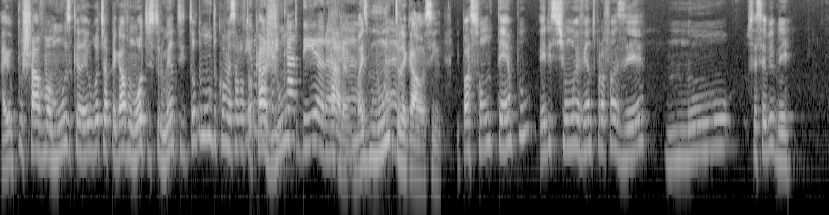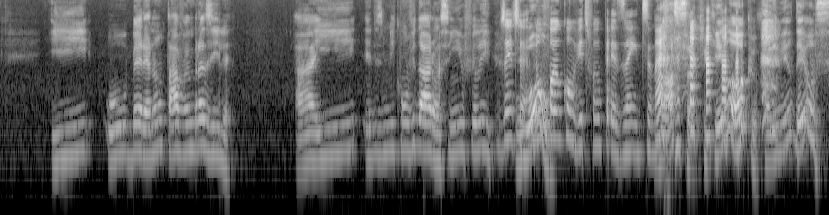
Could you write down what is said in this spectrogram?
aí eu puxava uma música, aí o outro já pegava um outro instrumento e todo mundo começava Vira a tocar junto. brincadeira. Cara, é. mas muito é. legal, assim. E passou um tempo, eles tinham um evento para fazer no CCBB. E o Beré não estava em Brasília. Aí eles me convidaram, assim, e eu falei. Gente, Uou! não foi um convite, foi um presente, né? Nossa, fiquei louco. Falei, meu Deus.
